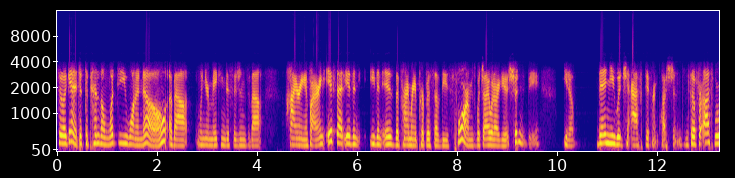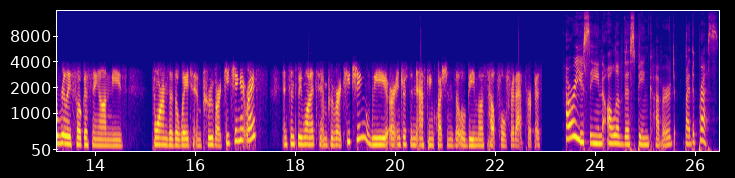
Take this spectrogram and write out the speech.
so again, it just depends on what do you want to know about when you're making decisions about hiring and firing, if that even even is the primary purpose of these forms, which I would argue it shouldn't be. You know, then you would ask different questions. And so for us, we're really focusing on these forms as a way to improve our teaching at Rice. And since we wanted to improve our teaching, we are interested in asking questions that will be most helpful for that purpose. How are you seeing all of this being covered by the press?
